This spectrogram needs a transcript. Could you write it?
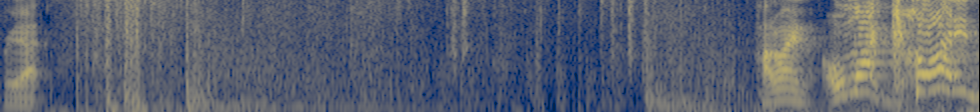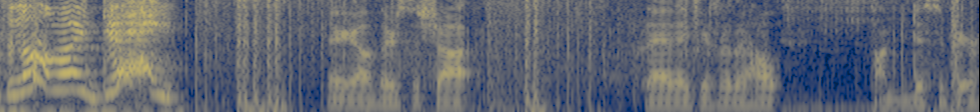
Where you at? How do I? Oh my god, it's not my day! There you go. There's the shot. Yeah, thank you for the help. Time to disappear.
